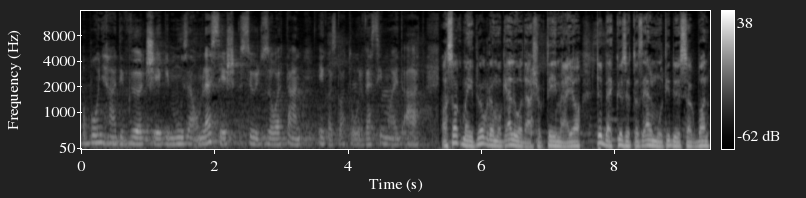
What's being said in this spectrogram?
a Bonyhádi Völgységi Múzeum lesz, és Szűcs Zoltán igazgató úr veszi majd át. A szakmai programok, előadások témája többek között az elmúlt időszakban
